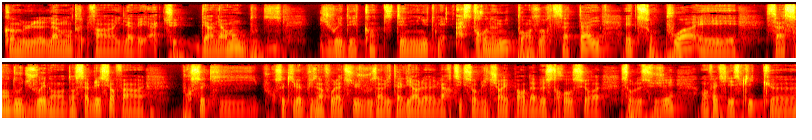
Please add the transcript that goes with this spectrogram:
comme l'a montré enfin il avait actué dernièrement Boogie il jouait des quantités de minutes mais astronomiques pour un joueur de sa taille et de son poids et ça a sans doute joué dans, dans sa blessure. Enfin pour ceux qui pour ceux qui veulent plus d'infos là-dessus, je vous invite à lire l'article sur Bleacher Report d'Abustro sur sur le sujet où en fait il explique que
